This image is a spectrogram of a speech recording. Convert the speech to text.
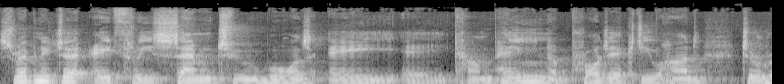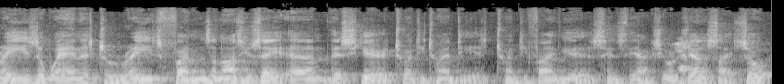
Srebrenica eight three seven two was a a campaign, a project you had to raise awareness, to raise funds, and as you say, um, this year, twenty twenty, is twenty five years since the actual yeah. genocide. So,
